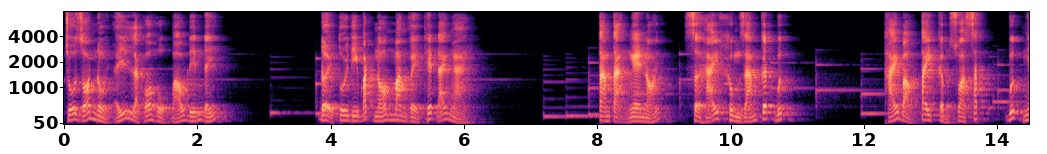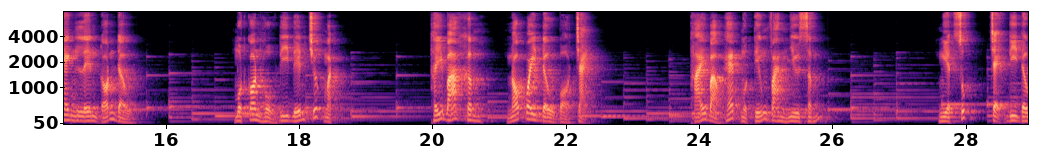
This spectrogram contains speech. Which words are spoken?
Chỗ gió nổi ấy là có hổ báo đến đấy. Đợi tôi đi bắt nó mang về thết đái ngài. Tam tạng nghe nói, sợ hãi không dám cất bước. Thái bảo tay cầm xoa sắt, bước nhanh lên đón đầu. Một con hổ đi đến trước mặt. Thấy bá khâm, nó quay đầu bỏ chạy. Thái bảo hét một tiếng vang như sấm. Nghiệt xúc chạy đi đâu?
